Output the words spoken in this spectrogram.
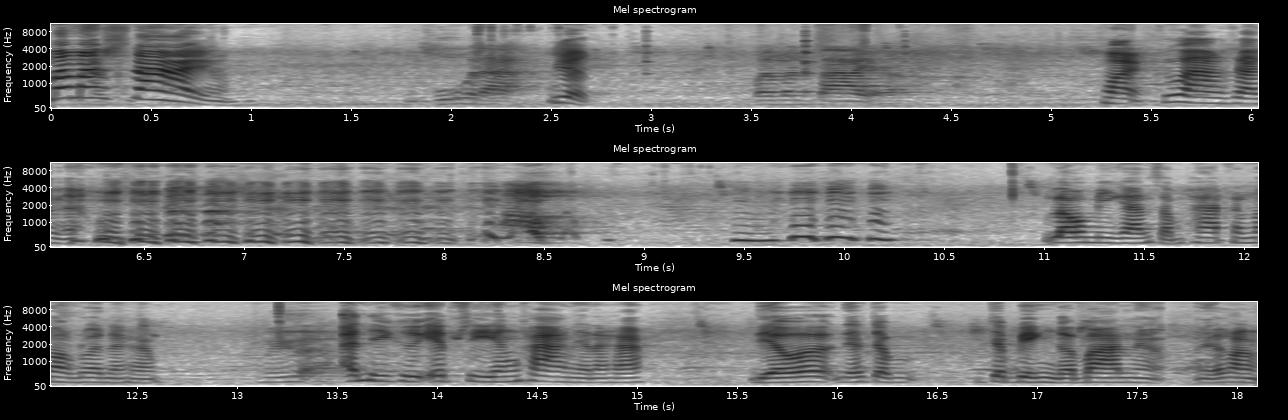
มามาสไตล์ยูทูบอะนะเรียกมันมันตายเหรอหอยคือวางสั่งเอาเรามีการสัมภาษณ์ข้างนอกด้วยนะครับ มือเหรออันนี้คือ FC ข้างๆเนี่ยนะคะ เดี๋ยวเดี๋ยวจะจะเบ่งกับบ้านเนี่ยเดี๋ยวก่อน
